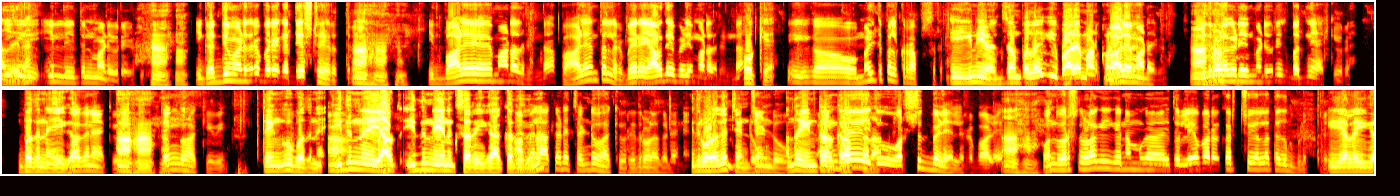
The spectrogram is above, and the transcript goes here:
ಅದೇನಾ? ಈಗ ಇಲ್ಲಿ ಇದನ್ನ ಮಾಡಿವ್ರಿ ಈಗ. ಹಾ ಹಾ. ಈ ಗದ್ದೆ ಮಾಡಿದ್ರೆ ಬರೀ ಗದ್ದೆ ಅಷ್ಟೇ ಇರುತ್ತೆ. ಹಾ ಹಾ ಹಾ. ಇದು ಬಾಳೆ ಮಾಡೋದ್ರಿಂದ ಬಾಳೆ ಅಂತಲ್ಲ ರೀ ಬೇರೆ ಯಾವುದೇ ಬೆಳೆ ಮಾಡೋದ್ರಿಂದ ಓಕೆ. ಈಗ ಮಲ್ಟಿಪಲ್ ಕ್ರಾಪ್ಸ್ ರೀ. ಈಗ ನೀವು ಎಕ್ಸಾಂಪಲ್ ಆಗಿ ಈ ಬಾಳೆ ಮಾಡ್ಕೊಂಡು ಬಾಳೆ ಮಾಡಿದ್ರಿ ಇದ್ರೊಳಗಡೆ ಏನ್ ಮಾಡಿವ್ರಿ? ಈಗ ಬದನೆ ಹಾಕಿವ್ರಿ. ಬದನೆ ಈಗ ಬದನೆ ಹಾಕಿವಿ ಹಾ ಹಾ ಹಾ. ತೆಂಗು ಹಾಕಿವಿ ತೆಂಗು ಬದನೆ ಹಾ. ಇದನ್ನ ಯಾವ ಇದನ್ನ ಏನಕ್ಕೆ ಸರ್ ಈಗ ಹಾಕೋದು ಆಮೇಲೆ ಆ ಕಡೆ ಚೆಂಡು ಹಾಕಿವ್ರಿ ಇದ್ರೊಳಗಡೆ ಇದ್ರೊಳಗೆ ಚೆಂಡು ಹೂ. ಚೆಂಡು ಹೂ. ಅಂದ್ರೆ ಇಂಟರ್ ಅಂದ್ರೆ ಕ್ರಾಪ್ ತರ ಇದು ವರ್ಷದ ಬೆಳೆ ಅಲ್ಲ ರೀ ಬಾಳೆ ಹಾ ಹಾ ಒಂದ್ ವರ್ಷದೊಳಗೆ ಈಗ ನಮ್ಗ ಇದು ಲೇಬರ್ ಖರ್ಚು ಎಲ್ಲ ತೆಗೆದು ಬಿಡುತ್ತೆ ಈಗೆಲ್ಲ ಈಗ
